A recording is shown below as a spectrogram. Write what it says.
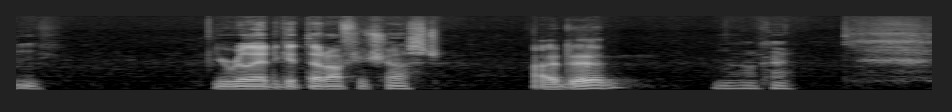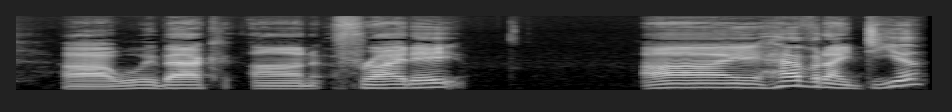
Hmm. You really had to get that off your chest. I did. Okay. Uh, we'll be back on Friday. I have an idea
